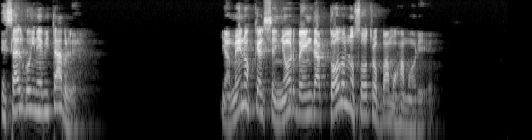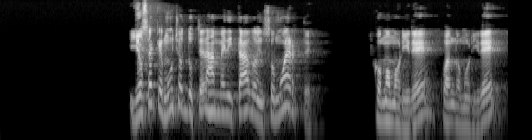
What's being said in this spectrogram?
es algo inevitable. Y a menos que el Señor venga, todos nosotros vamos a morir. Y yo sé que muchos de ustedes han meditado en su muerte. ¿Cómo moriré? ¿Cuándo moriré?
